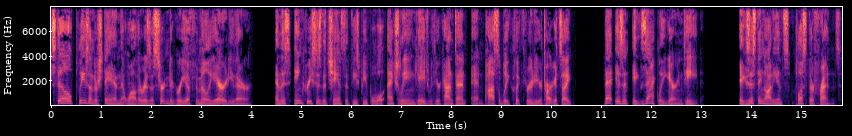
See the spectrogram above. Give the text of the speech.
Still, please understand that while there is a certain degree of familiarity there, and this increases the chance that these people will actually engage with your content and possibly click through to your target site. That isn't exactly guaranteed. Existing audience plus their friends.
